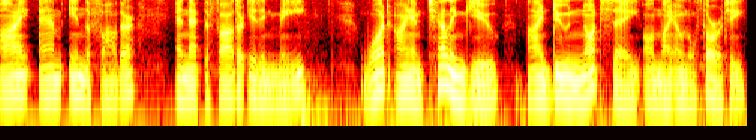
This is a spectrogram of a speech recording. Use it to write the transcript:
I am in the Father and that the Father is in me? What I am telling you, I do not say on my own authority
